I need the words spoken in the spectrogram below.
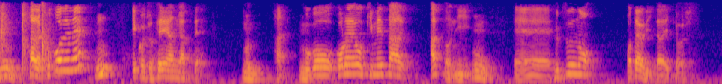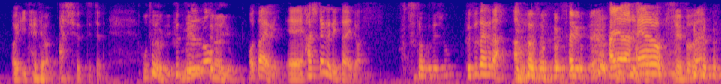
いうんただ、ここでね、ん？一個ちょっと提案があって、何？はい。うんここ、これを決めた後に、うんえー普通のお便りいただいてほしい。おい、いただいてます。アッシュって言っちゃった。お便り？普通の。お便り、えーハッシュタグでいただいてます。普通タグでしょ？普通タグだ。あ、うんそうそう。はや、はやろうとして、そうだね。普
